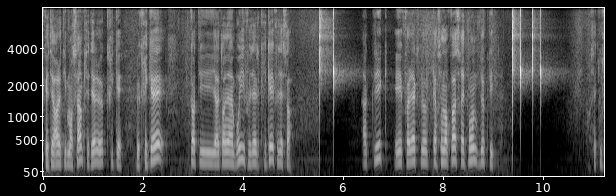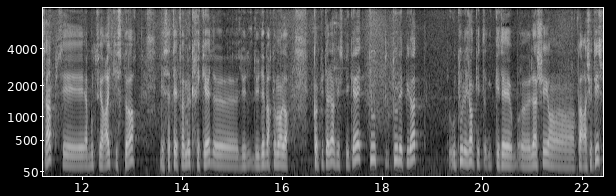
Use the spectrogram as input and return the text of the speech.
qui était relativement simple c'était le criquet. Le criquet, quand il entendait un bruit, il faisait le criquet, il faisait ça. Un clic, et il fallait que la personne en face réponde deux clics. C'est tout simple, c'est un bout de ferraille qui se tord, et c'était le fameux criquet du, débarquement. Alors, comme tout à l'heure, j'expliquais, tous les pilotes ou tous les gens qui, étaient euh, lâchés en parachutiste,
